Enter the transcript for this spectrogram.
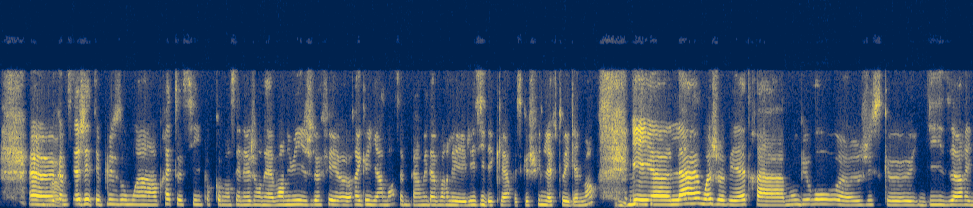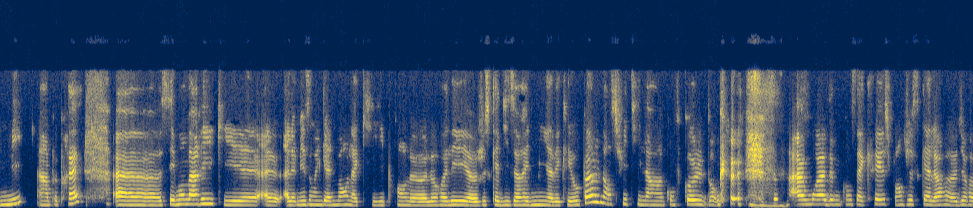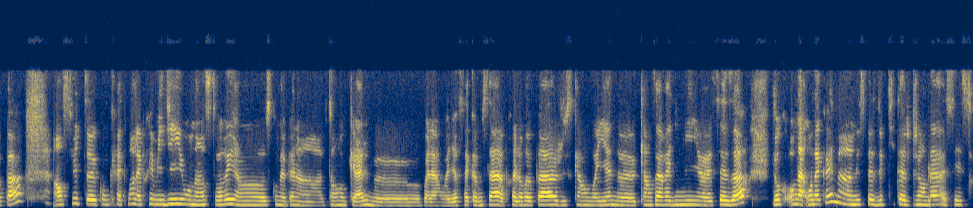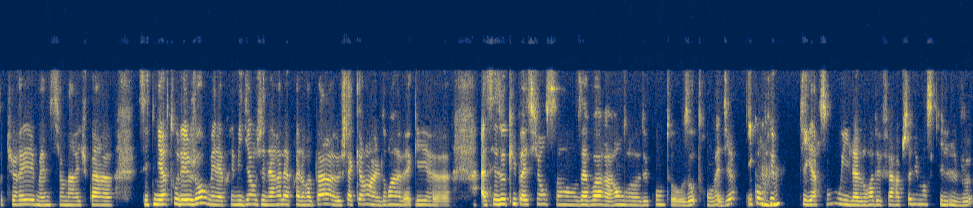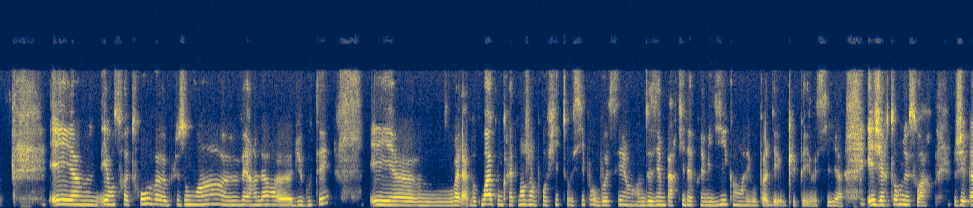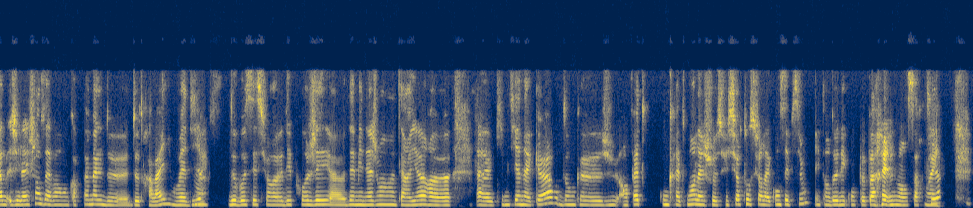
Euh, Comme ça, j'étais plus ou moins prête aussi pour commencer la journée avant nuit. Je le fais euh, régulièrement. Ça me permet d'avoir les, les, idées claires parce que je suis une lève-tôt également. Mhm. Et euh, là, moi, je vais être à mon bureau euh, jusqu'à 10h30 à peu près. Euh, c'est mon mari qui est à, la maison également, là, qui prend le, relais euh, jusqu'à 10h30 avec Léopold. Ensuite, il a un conf call, donc c'est à moi de me consacrer, je pense, jusqu'à l'heure euh, du repas. Ensuite, concrètement, l'après-midi, on a instauré un, ce qu'on appelle un temps calme. voilà, on va dire ça comme ça, après le repas, jusqu'à en moyenne 15h30, 16h. Donc, on a, on a quand même un espèce de petit agenda assez structuré, même si on arrive pas à s'y tenir tous les jours, mais l'après-midi en général après le repas, euh, chacun a le droit avec euh, à ses occupations sans avoir à rendre de compte aux autres, on va dire, y compris. Mhm. petit garçon où il a le droit de faire absolument ce qu'il veut. Et, euh, et, on se retrouve plus ou moins vers l'heure du goûter. Et euh, voilà, donc moi concrètement, j'en profite aussi pour bosser en deuxième partie d'après-midi quand Léopold est occupé aussi. Euh, et j'y retourne le soir. J'ai la chance d'avoir encore pas mal de, travail, on va dire. de bosser sur euh, des projets d'aménagement intérieur qui me tiennent à cœur. Donc, je, en fait, concrètement, là, je suis surtout sur la conception, étant donné qu'on ne peut pas réellement sortir.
